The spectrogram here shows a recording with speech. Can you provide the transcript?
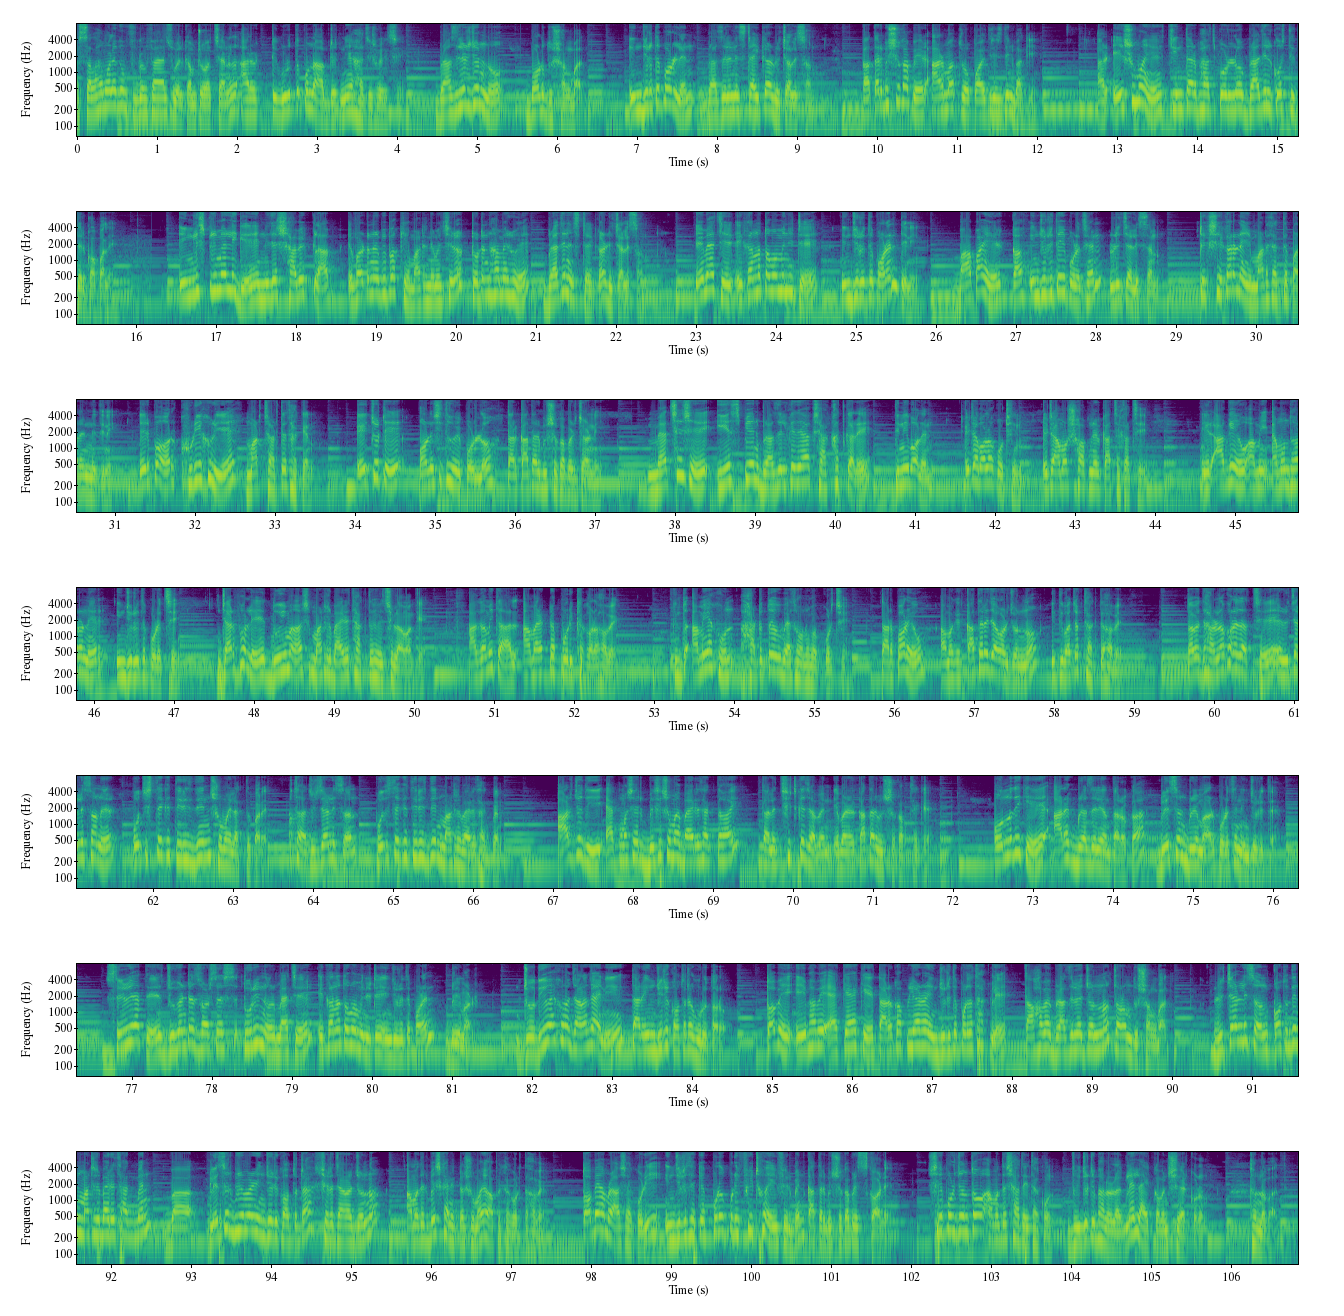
আসসালামু আলাইকুম football fans welcome to our channel আর একটি গুরুত্বপূর্ণ আপডেট নিয়ে হাজির হয়েছে। ব্রাজিলের জন্য বড় দুঃসংবাদ। ইঞ্জুরিতে পড়লেন ব্রাজিলিয়ান স্ট্রাইকার রিচার্লিসন। কাতার বিশ্বকাপের আর মাত্র পঁয়ত্রিশ দিন বাকি। আর এই সময়ে চিন্তার ভাঁজ পড়ল ব্রাজিল কোস্তিতের কপালে। ইংলিশ প্রিমিয়ার লিগে নিজের সাবেক ক্লাব এভারটনের বিপক্ষে মাঠে নেমেছিল টোটেনহামের হয়ে ব্রাজিল স্ট্রাইকার রিচার্লিসন। এ ম্যাচের একান্নতম মিনিটে ইঞ্জুরিতে পড়েন তিনি। বা পায়ের কাফ ইঞ্জুরিতেই পড়েছেন রিচার্লিসন। ঠিক সে কারণেই মাঠে থাকতে পারেননি তিনি। এরপর খুঁড়িয়ে খুঁড়িয়ে মাঠ ছাড়তে থাকেন। এই চোটে অনিশ্চিত হয়ে পড়ল তার কাতার বিশ্বকাপের জার্নি। ম্যাচ শেষে ইএসপিএন ব্রাজিলকে দেওয়া সাক্ষাৎকারে তিনি বলেন, এটা বলা কঠিন, এটা আমার স্বপ্নের কাছাকাছি। এর আগেও আমি এমন ধরনের ইঞ্জুরিতে পড়েছি, যার ফলে দুই মাস মাঠের বাইরে থাকতে হয়েছিল আমাকে। আগামীকাল আমার একটা পরীক্ষা করা হবে। কিন্তু আমি এখন হাঁটুতেও ব্যথা অনুভব করছি। তারপরেও আমাকে কাতারে যাওয়ার জন্য ইতিবাচক থাকতে হবে। তবে ধারণা করা যাচ্ছে রিচার্লিসনের পঁচিশ থেকে তিরিশ দিন সময় লাগতে পারে। অর্থাৎ রিচার্লিসন পঁচিশ থেকে তিরিশ দিন মাঠের বাইরে থাকবেন। আর যদি এক মাসের বেশি সময় বাইরে থাকতে হয়, তাহলে ছিটকে যাবেন এবারের কাতার বিশ্বকাপ থেকে। অন্যদিকে আরেক ব্রাজিলিয়ান তারকা গ্লেসন ব্রেমার পড়েছেন ইঞ্জুরিতে। সিরিয়াতে জুভেন্টাস ভার্সেস তুরিনোর ম্যাচে একান্নতম মিনিটে ইঞ্জুরিতে পড়েন ব্রিমার। যদিও এখনও জানা যায়নি তার ইঞ্জুরি কতটা গুরুতর। তবে এইভাবে একে একে তারকা প্লেয়াররা ইঞ্জুরিতে পড়তে থাকলে তা হবে ব্রাজিলের জন্য চরম দুঃসংবাদ। রিচার্লিসন কতদিন মাঠের বাইরে থাকবেন বা গ্লেসর ব্রিমার ইঞ্জুরি কতটা সেটা জানার জন্য আমাদের বেশ খানিকটা সময় অপেক্ষা করতে হবে। তবে আমরা আশা করি ইঞ্জুরি থেকে পুরোপুরি ফিট হয়েই ফিরবেন কাতার বিশ্বকাপের স্কোয়াডে সে পর্যন্ত আমাদের সাথেই থাকুন। ভিডিওটি ভালো লাগলে লাইক কমেন্ট শেয়ার করুন। ধন্যবাদ।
